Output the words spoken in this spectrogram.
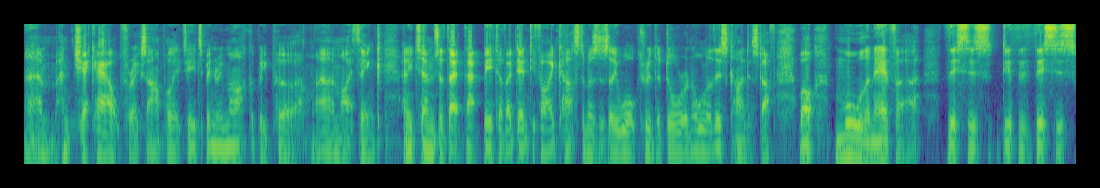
um, and check out, for example. It, has been remarkably poor, um, I think. And in terms of that, that bit of identifying customers as they walk through the door and all of this kind of stuff, well, more than ever, this is this is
